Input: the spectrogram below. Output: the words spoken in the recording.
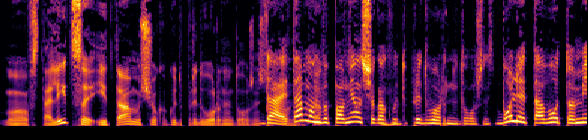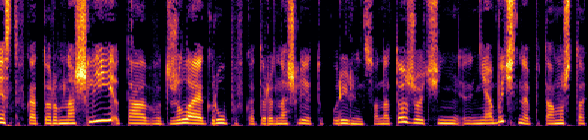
в столице, и там еще какую-то придворную должность. Да, и выполнял, там он так? выполнял еще какую-то придворную должность. Более того, то место, в котором нашли, та вот жилая группа, в которой нашли эту курильницу, она тоже очень необычная, потому что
